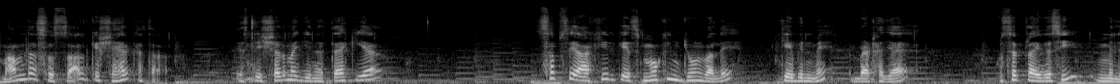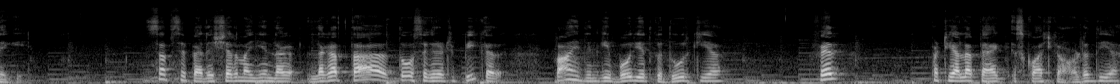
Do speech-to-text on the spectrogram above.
मामला ससुराल के शहर का था। इसलिए शर्मा जी ने तय किया, सबसे आखिर के स्मोकिंग जोन वाले केबिन में बैठा जाए, उसे प्राइवेसी मिलेगी। सबसे पहले शर्मा जी ने लगातार दो सिगरेट पीकर पाँच दिन की बोरियत को दूर किया। फिर पटियाला पैग स्कॉच का ऑर्डर दिया।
